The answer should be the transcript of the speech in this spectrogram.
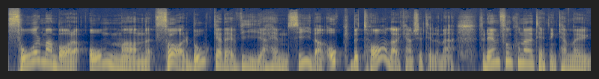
får man bara om man förbokar det via hemsidan och betalar kanske till och med. För den funktionaliteten kan man ju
